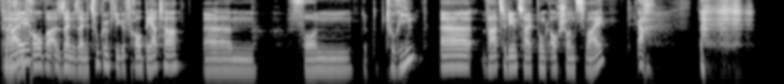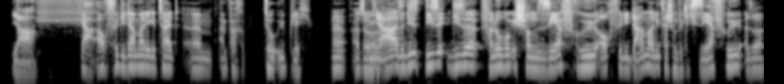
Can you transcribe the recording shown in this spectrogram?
Drei. Seine Frau war, also seine, seine zukünftige Frau Bertha ähm, von Turin äh, war zu dem Zeitpunkt auch schon zwei. Ach. Ja, Ja, auch für die damalige Zeit ähm, einfach so üblich. Ne? Also ja, also diese, diese, diese Verlobung ist schon sehr früh, auch für die damalige Zeit schon wirklich sehr früh. Also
